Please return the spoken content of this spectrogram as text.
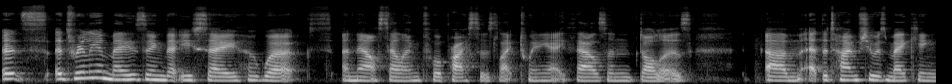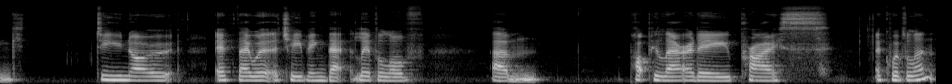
It's it's really amazing that you say her works are now selling for prices like twenty eight thousand um, dollars. At the time she was making, do you know if they were achieving that level of um, popularity price equivalent?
